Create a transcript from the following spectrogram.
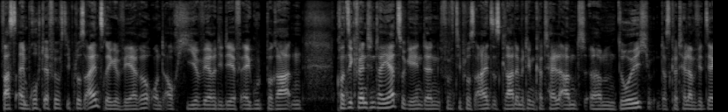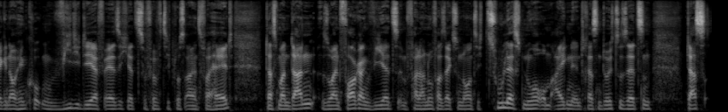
was ein Bruch der 50 plus 1 Regel wäre. Und auch hier wäre die DFL gut beraten, konsequent hinterherzugehen, denn 50 plus 1 ist gerade mit dem Kartellamt ähm, durch. Das Kartellamt wird sehr genau hingucken, wie die DFL sich jetzt zu 50 plus 1 verhält, dass man dann so einen Vorgang wie jetzt im Fall Hannover 96 zulässt, nur um eigene Interessen durchzusetzen. Das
